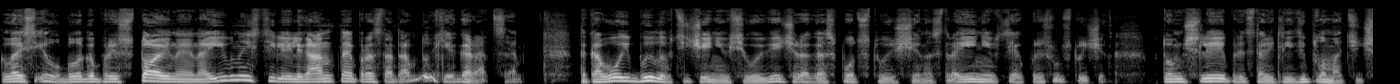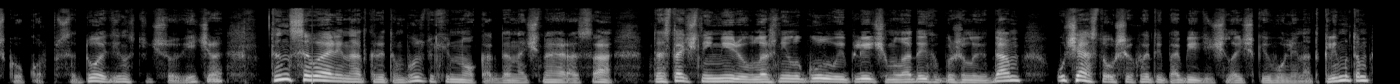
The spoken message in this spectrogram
гласил «благопристойная наивность» или «элегантная простота» в духе Горация. Таково и было в течение всего вечера господствующее настроение всех присутствующих, в том числе и представителей дипломатического корпуса. До 11 часов вечера Танцевали на открытом воздухе, но когда ночная роса в достаточной мере увлажнила головы и плечи молодых и пожилых дам, участвовавших в этой победе человеческой воли над климатом,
